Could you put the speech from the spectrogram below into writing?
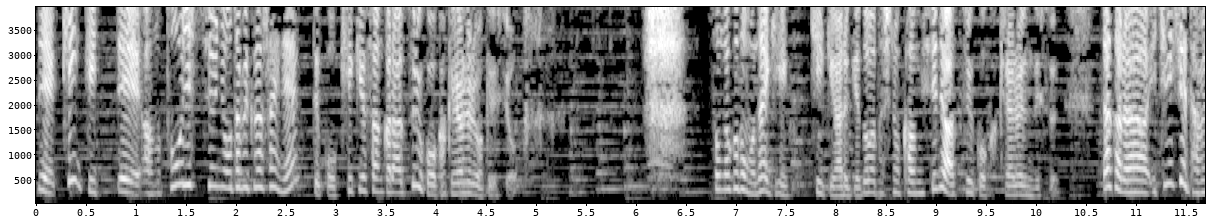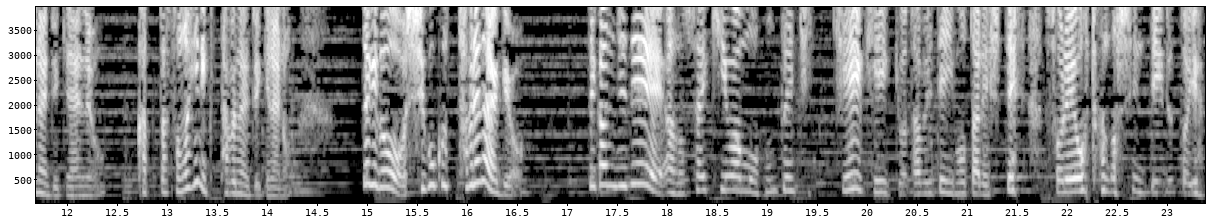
で、ケーキって、あの、当日中にお食べくださいねって、こう、ケーキ屋さんから圧力をかけられるわけですよ。そんなこともないケーキがあるけど、私の買う店では圧力をかけられるんです。だから、1日で食べないといけないのよ。買ったその日に食べないといけないの。だけど、四国食べれないわけよ。って感じで、あの、最近はもう本当にちっちゃいケーキを食べて胃もたれして、それを楽しんでいるという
